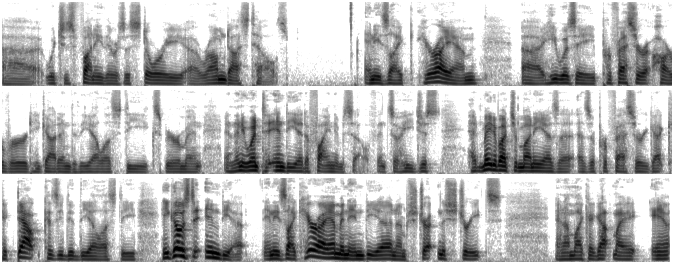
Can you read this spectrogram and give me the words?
uh, which is funny, there was a story uh, Ram Dass tells. And he's like, Here I am. Uh, he was a professor at Harvard. He got into the LSD experiment, and then he went to India to find himself. And so he just had made a bunch of money as a as a professor. He got kicked out because he did the LSD. He goes to India, and he's like, "Here I am in India, and I'm strutting the streets." And I'm like, I got my uh,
